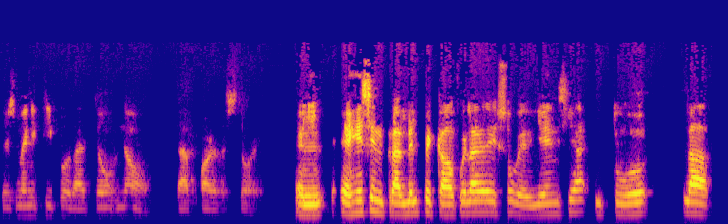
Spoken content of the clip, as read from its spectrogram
There's many people that don't know that part of the story. El eje central del pecado fue la desobediencia y tuvo la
